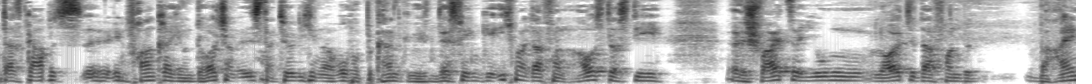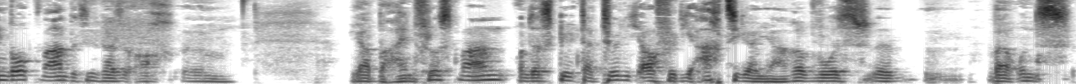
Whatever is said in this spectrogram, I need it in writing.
das gab es äh, in Frankreich und Deutschland, ist natürlich in Europa bekannt gewesen. Deswegen gehe ich mal davon aus, dass die äh, Schweizer jungen Leute davon be beeindruckt waren, beziehungsweise auch ähm, ja beeinflusst waren. Und das gilt natürlich auch für die 80er Jahre, wo es äh, bei uns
